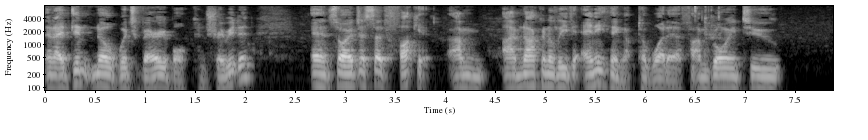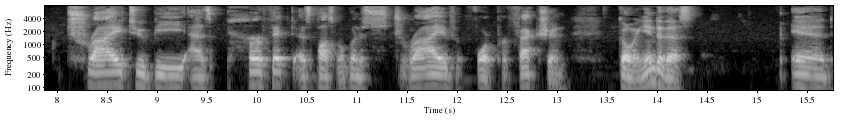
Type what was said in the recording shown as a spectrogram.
And I didn't know which variable contributed. And so I just said, fuck it. I'm I'm not going to leave anything up to what if. I'm going to try to be as perfect as possible. I'm going to strive for perfection going into this. And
